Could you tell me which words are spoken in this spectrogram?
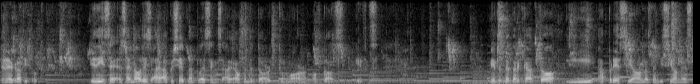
tener gratitud. Y dice, as I notice I appreciate my blessings, I open the door to more of God's gifts. Mientras me percato y aprecio las bendiciones,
